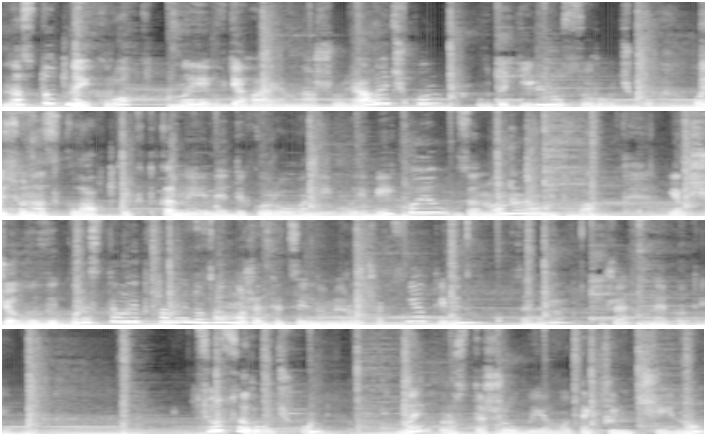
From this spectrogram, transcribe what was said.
Наступний крок ми вдягаємо нашу лялечку в додільну сорочку. Ось у нас клаптик тканини, декорований вибійкою за номером 2. Якщо ви використали тканину, ви можете цей номерочок зняти, він взагалі вже не потрібен. Цю сорочку ми розташовуємо таким чином,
